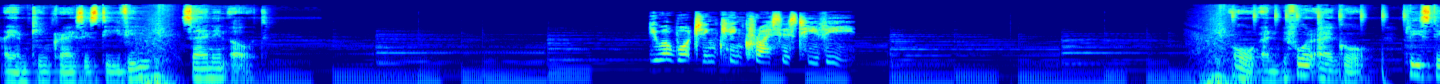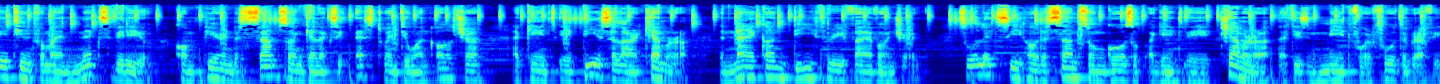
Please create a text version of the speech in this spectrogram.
I am King Krysis TV, signing out. You are watching King Krysis TV. Oh, and before I go, please stay tuned for my next video comparing the Samsung Galaxy S21 Ultra against a DSLR camera, the Nikon D3500. So let's see how the Samsung goes up against a camera that is made for photography.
